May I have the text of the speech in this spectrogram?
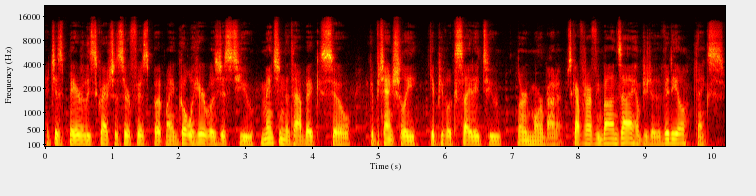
I just barely scratched the surface, but my goal here was just to mention the topic so could potentially get people excited to learn more about it. Scott Photography Banzai, hope you enjoyed the video. Thanks.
